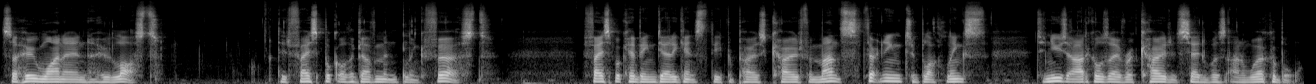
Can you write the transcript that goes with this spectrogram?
So who won and who lost? Did Facebook or the government blink first? Facebook had been dead against the proposed code for months, threatening to block links to news articles over a code it said was unworkable.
